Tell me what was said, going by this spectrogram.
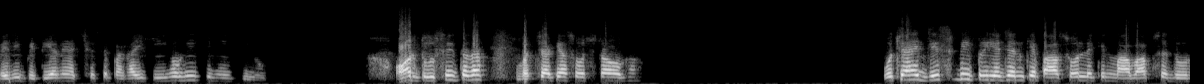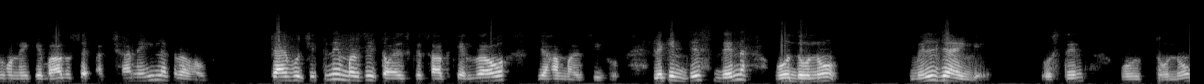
मेरी बिटिया ने अच्छे से पढ़ाई की होगी कि नहीं की होगी? और दूसरी तरफ़ बच्चा क्या सोच रहा होगा? वो चाहे जिस भी प्रियजन के पास हो, लेकिन माँ बाप से दूर होने के बाद उसे अच्छा नहीं लग रहा होगा। चाहे वो जितने मर्ज़ी टॉयज के साथ खेल रहा हो, जहाँ मर्ज़ी हो। लेकिन जिस दिन वो दोनों मिल जाएँगे, उस दिन वो दोनों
